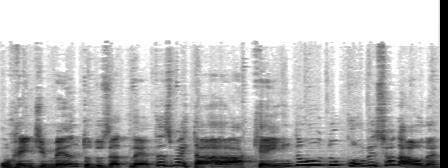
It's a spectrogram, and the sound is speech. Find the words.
o rendimento dos atletas vai estar tá aquém do, do convencional, né?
